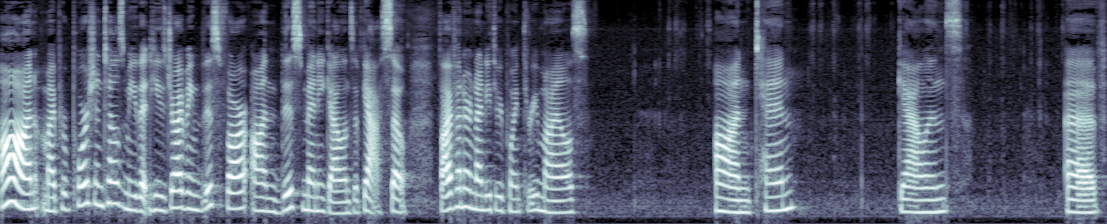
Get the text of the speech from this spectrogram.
On, my proportion tells me that he's driving this far on this many gallons of gas. So 593.3 miles on 10 gallons of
